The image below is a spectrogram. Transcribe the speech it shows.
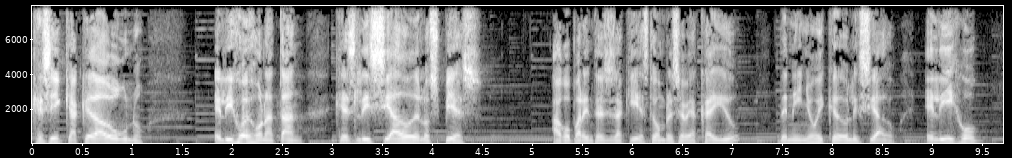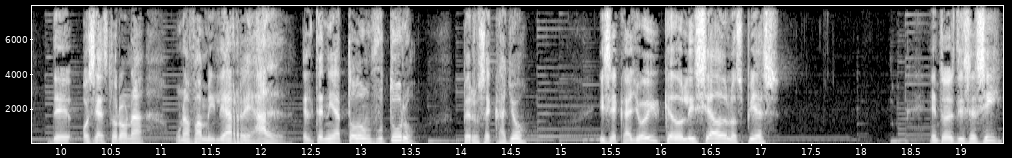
que sí, que ha quedado uno, el hijo de Jonatán, que es lisiado de los pies hago paréntesis aquí, este hombre se había caído de niño y quedó lisiado. El hijo de, o sea, esto era una, una familia real. Él tenía todo un futuro, pero se cayó. Y se cayó y quedó lisiado de los pies. Entonces dice, sí,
